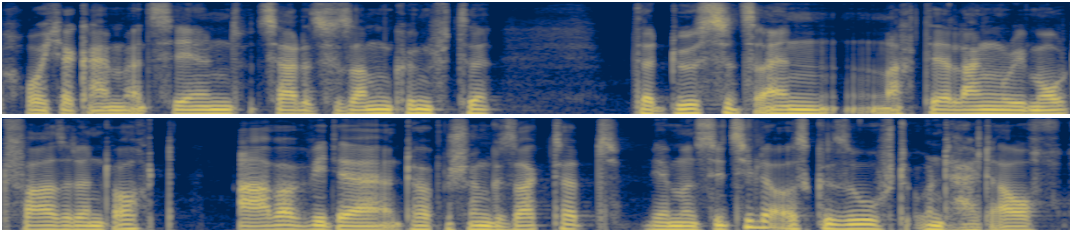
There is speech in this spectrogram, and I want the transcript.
Brauche ich ja keinem erzählen, soziale Zusammenkünfte. Da dürstet es einen nach der langen Remote-Phase dann doch. Aber wie der Torben schon gesagt hat, wir haben uns die Ziele ausgesucht und halt auch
